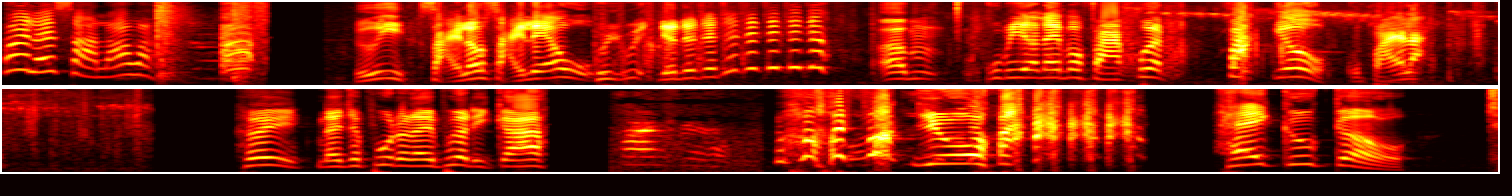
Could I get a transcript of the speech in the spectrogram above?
เฮ้ยไรสาระว่ะ เฮ้ยสายแล้วสายแล้วเฮ้ยเฮ้ยเดี๋ยวเดี๋ยวเดี๋ยวเดี๋ยวเดี๋ยวเอ่มกูมีอะไรมาฝากเพื่อนฟักโยกูไปละเฮ้ยนายจะพูดอะไรเพื่อนอีกกาฟักยูเฮ้ย Google เท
